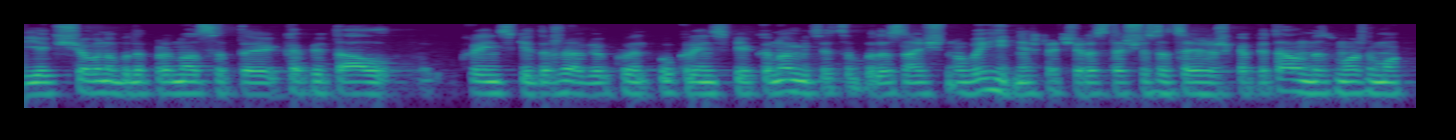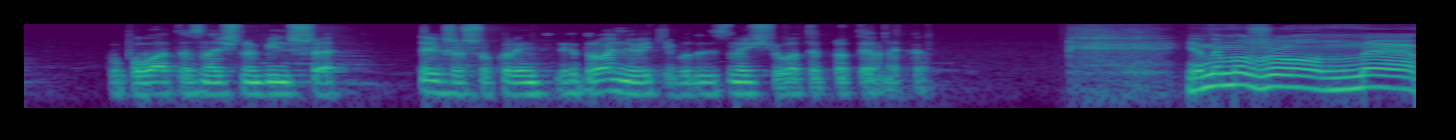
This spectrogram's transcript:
якщо воно буде приносити капітал українській державі, ук- українській економіці, це буде значно вигідніше через те, що за цей же капітал ми зможемо купувати значно більше тих же ж українських дронів, які будуть знищувати противника. Я не можу не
